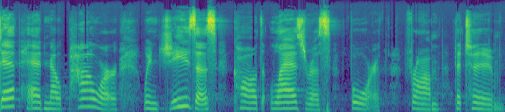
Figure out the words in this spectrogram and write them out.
Death had no power when Jesus called Lazarus forth from the tomb.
